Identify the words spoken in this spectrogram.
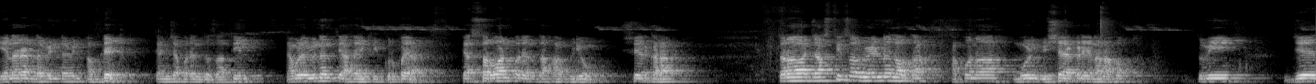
येणाऱ्या नवीन नवीन अपडेट त्यांच्यापर्यंत जातील. त्यामुळे विनंती आहे की कृपया त्या सर्वांपर्यंत हा व्हिडिओ शेअर करा. तर जास्तीचा वेळ न लावता आपण मूळ विषयाकडे येणार आहोत. तुम्ही जे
